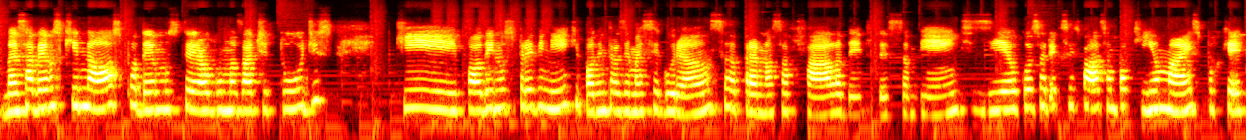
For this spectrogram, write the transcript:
nós sabemos que nós podemos ter algumas atitudes que podem nos prevenir, que podem trazer mais segurança para nossa fala dentro desses ambientes. E eu gostaria que vocês falassem um pouquinho mais, porque,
